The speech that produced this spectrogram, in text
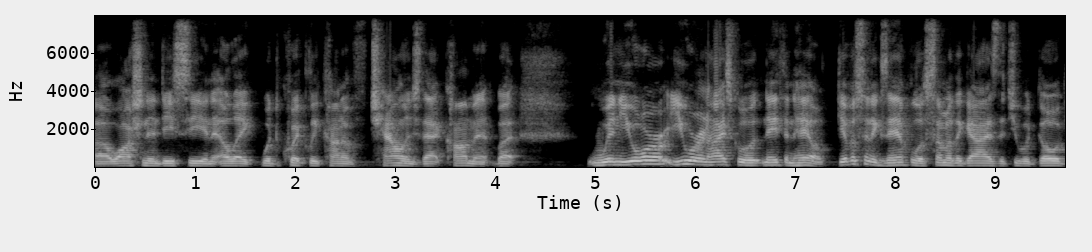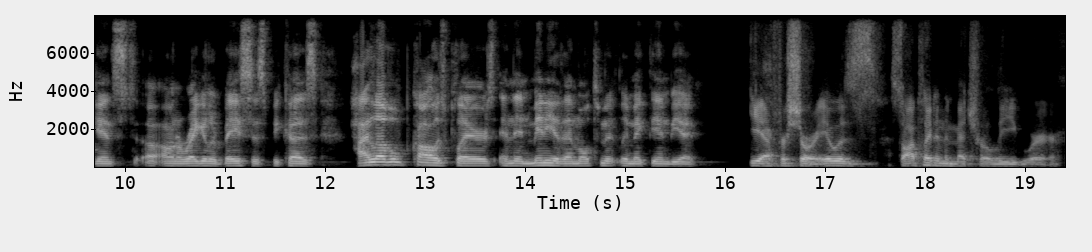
uh, Washington D.C., and L.A. would quickly kind of challenge that comment, but when you're you were in high school at Nathan Hale, give us an example of some of the guys that you would go against uh, on a regular basis because high level college players and then many of them ultimately make the NBA. Yeah, for sure. It was so I played in the Metro League where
